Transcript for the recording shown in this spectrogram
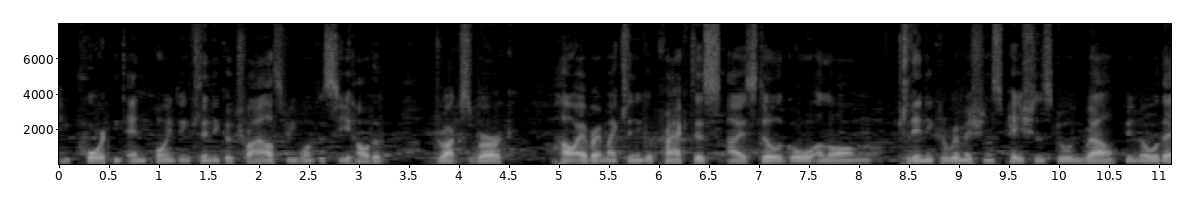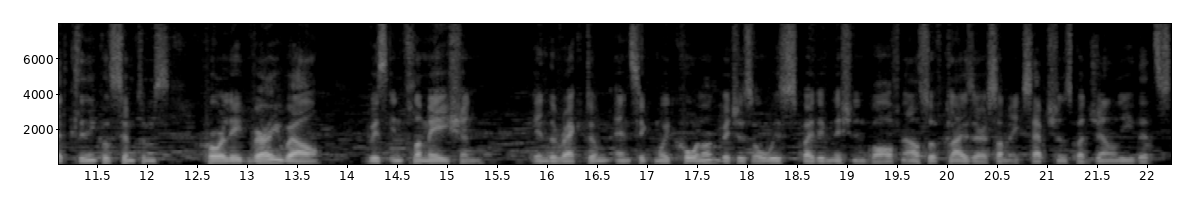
important endpoint in clinical trials. We want to see how the drugs work. However, in my clinical practice, I still go along clinical remissions, patients doing well. We know that clinical symptoms correlate very well with inflammation in the rectum and sigmoid colon, which is always by definition involved in ulcerative colitis. There are some exceptions, but generally that's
